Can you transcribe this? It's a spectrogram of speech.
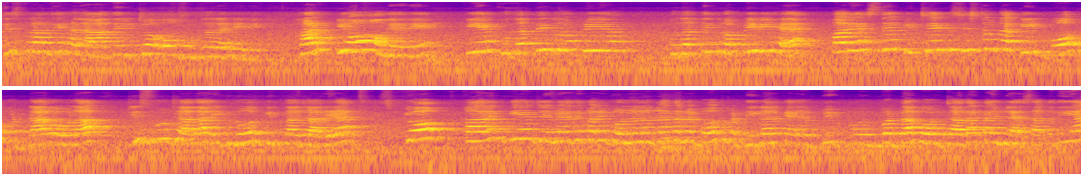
ਜਿਸ ਤਰ੍ਹਾਂ ਦੇ ਹਾਲਾਤ ਦੇ ਵਿੱਚੋਂ ਉਹ ਗੁਜ਼ਰ ਰਹੇ ਨੇ ਹੜ੍ਹ ਕਿਉਂ ਆਉਂਦੇ ਨੇ ਕਿ ਇਹ ਕੁਦਰਤੀ ਕਰੋਪੀ ਆ। ਕੁਦਰਤੀ ਕਰੋਪੀ ਵੀ ਹੈ, ਪਰ ਇਸ ਦੇ ਪਿੱਛੇ ਇੱਕ ਸਿਸਟਮ ਦਾ ਕੀ ਬਹੁਤ ਵੱਡਾ ਰੋਲ ਆ ਜਿਸ ਨੂੰ ਜ਼ਿਆਦਾ ਇਗਨੋਰ ਕੀਤਾ ਜਾ ਰਿਹਾ ਕਿਉਂ? ਕਾਰਨ ਕੀ ਹੈ? ਜੇ ਮੈਂ ਇਹਦੇ ਬਾਰੇ ਬੋਲਣ ਲੱਗਾ ਤਾਂ ਮੈਂ ਬਹੁਤ ਵੱਡੀ ਗੱਲ ਕਹਿ ਵੀ ਵੱਡਾ ਬਹੁਤ ਜ਼ਿਆਦਾ ਟਾਈਮ ਲੈ ਸਕਦੀ ਆ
